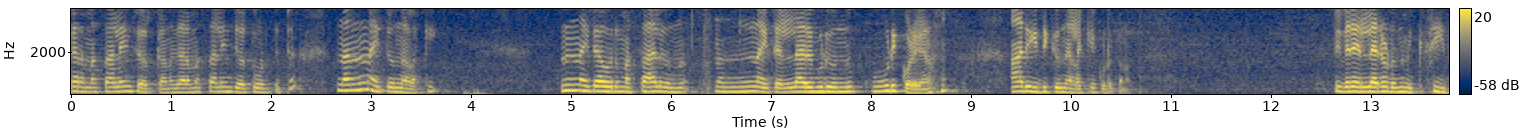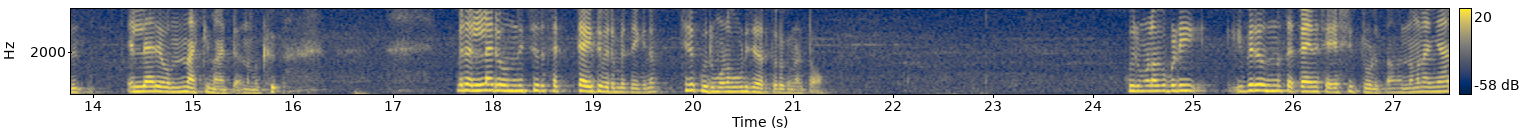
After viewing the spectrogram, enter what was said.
ഗരം മസാലയും ചേർക്കുകയാണ് ഗരം മസാലയും ചേർത്ത് കൊടുത്തിട്ട് നന്നായിട്ടൊന്ന് ഇളക്കി. നന്നായിട്ട് ആ ഒരു മസാല ഒന്ന് നന്നായിട്ട് എല്ലാവരും കൂടി ഒന്ന് കൂടിക്കുഴയണം. ആ രീതിക്ക് ഒന്ന് ഇളക്കി കൊടുക്കണം. അപ്പം ഇവരെല്ലാവരോടൊന്ന് മിക്സ് ചെയ്ത് എല്ലാവരെയും ഒന്നാക്കി മാറ്റാം നമുക്ക്. ഇവരെല്ലാവരും ഒന്നിച്ചൊരു സെറ്റായിട്ട് വരുമ്പോഴത്തേക്കിനും ഇച്ചിരി കുരുമുളക് പൊടി ചേർത്ത് കൊടുക്കണം കേട്ടോ. കുരുമുളക് പൊടി ഇവരൊന്ന് സെറ്റായതിന് ശേഷം ഇട്ട് കൊടുത്താൽ മതി. നമ്മൾ ഞാൻ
